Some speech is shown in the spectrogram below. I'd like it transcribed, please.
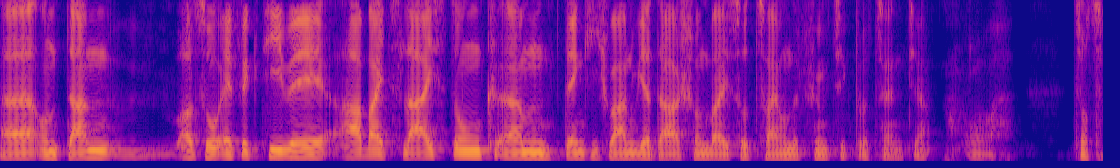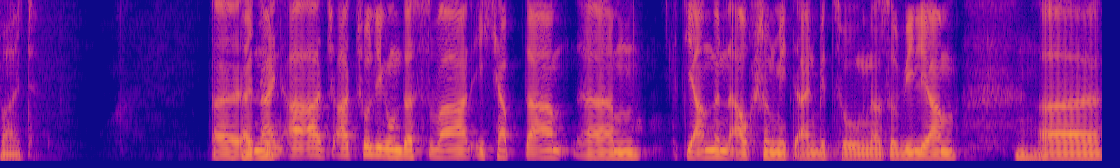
Äh, und dann also effektive Arbeitsleistung, ähm, denke ich, waren wir da schon bei so 250 Prozent, ja. Oh, zur zweit. Äh, nein, ah, ah, Entschuldigung, das war, ich habe da ähm, die anderen auch schon mit einbezogen, also William mhm. äh,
